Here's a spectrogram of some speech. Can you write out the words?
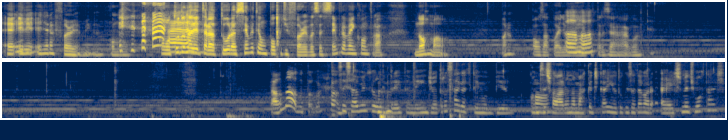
É, ele, ele era furry, amiga. Como, como É. tudo na literatura, sempre tem um pouco de furry. Você sempre vai encontrar. Normal. Bora pausar com ele um pra trazer a água. Tá andando, tô gostando. Vocês sabem que eu lembrei também de outra saga que tem vampiro. Quando Qual? vocês falaram da marca de Caim, eu tô com isso até agora. É Instrumentos Mortais.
